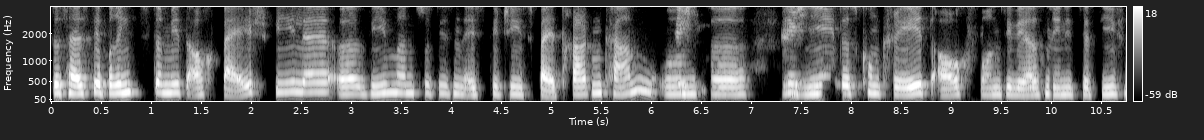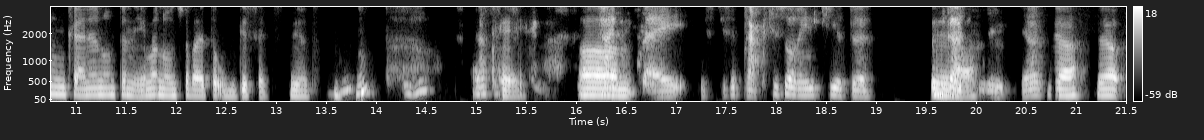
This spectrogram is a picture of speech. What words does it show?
das heißt, ihr bringt damit auch Beispiele, äh, wie man zu diesen SDGs beitragen kann und Richtig. Äh, Richtig. wie das konkret auch von diversen Initiativen, kleinen Unternehmen und so weiter umgesetzt wird. Mhm. Mhm. Okay. Das ist, das Teil 2, ähm, ist diese praxisorientierte ja, ja. ja, ja.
